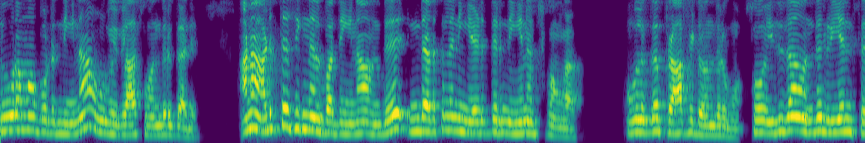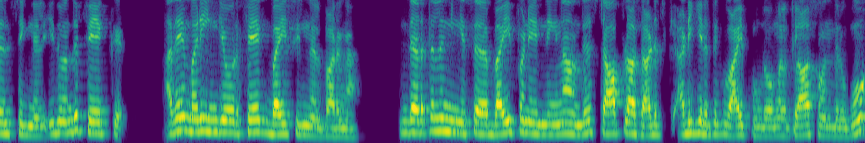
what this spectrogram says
தூரமாக போட்டிருந்தீங்கன்னா உங்களுக்கு லாஸ் வந்திருக்காது. ஆனால் அடுத்த சிக்னல் பார்த்தீங்கன்னா வந்து இந்த இடத்துல நீங்கள் எடுத்திருந்தீங்கன்னு வச்சுக்கோங்க. உங்களுக்கு ப்ராஃபிட் வந்திருக்கும். ஸோ இதுதான் வந்து ரியல் செல் சிக்னல் இது வந்து ஃபேக்கு அதே மாதிரி இங்கே ஒரு ஃபேக் பை சிக்னல் பாருங்கள் இந்த இடத்துல நீங்க பை பண்ணியிருந்தீங்கன்னா வந்து ஸ்டாப் லாஸ் அடிச்சு அடிக்கிறதுக்கு வாய்ப்பு உண்டு. உங்களுக்கு லாஸ் வந்திருக்கும்.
